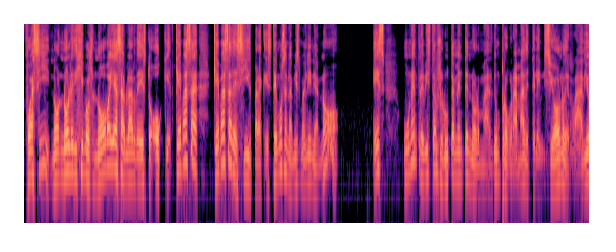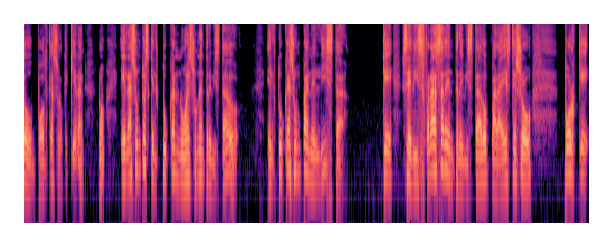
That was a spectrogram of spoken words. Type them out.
fue así, no, no le dijimos, no vayas a hablar de esto, o qué, qué, vas a, qué vas a decir para que estemos en la misma línea. No, es una entrevista absolutamente normal de un programa de televisión o de radio o un podcast o lo que quieran, ¿no? El asunto es que el Tuca no es un entrevistado, el Tuca es un panelista que se disfraza de entrevistado para este show porque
